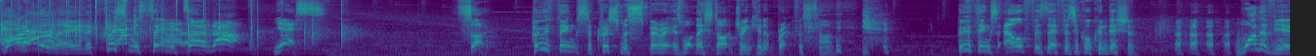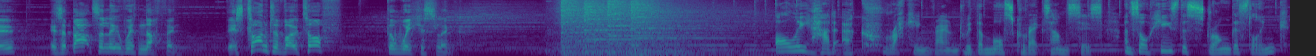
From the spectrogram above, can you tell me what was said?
Finally, the Christmas team have turned up. Yes. So, who thinks the Christmas spirit is what they start drinking at breakfast time? who thinks elf is their physical condition? One of you is about to leave with nothing. It's time to vote off the weakest link. Ollie had a cracking round with the most correct answers, and so he's the strongest link.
